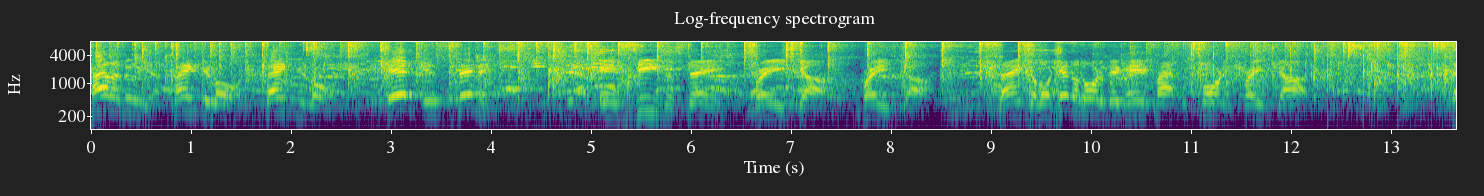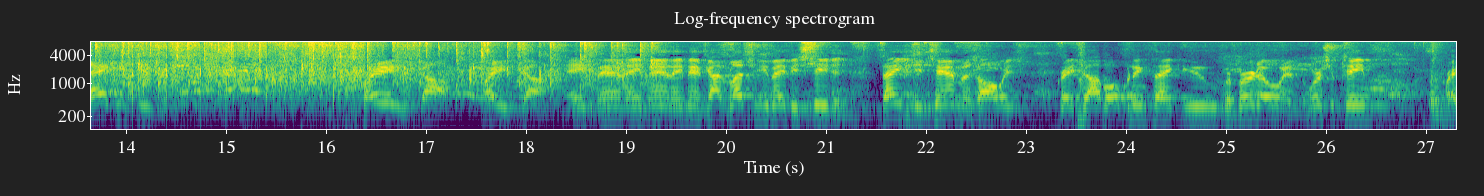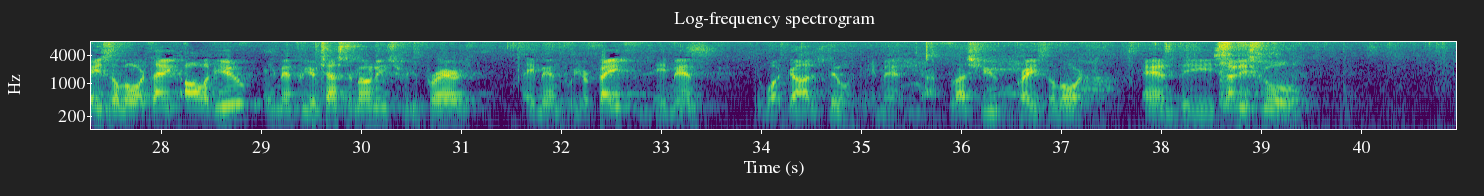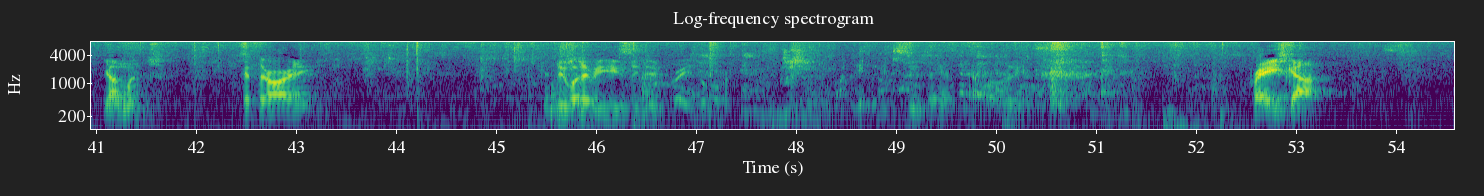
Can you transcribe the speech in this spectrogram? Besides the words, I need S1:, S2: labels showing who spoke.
S1: Hallelujah. Thank you, Lord. Thank you, Lord. It is finished. In Jesus' name. Praise God. Praise God. Thank the Lord. Give the Lord a big hand clap this morning. Praise God. Thank you, Jesus. Praise God. Praise God. Amen, amen, amen. God bless you. You may be seated. Thank you, Tim, as always. Great job opening. Thank you, Roberto and the worship team. Praise the Lord. Thank all of you. Amen for your testimonies, for your prayers. Amen for your faith. Amen in what God is doing. Amen. God bless you. Praise the Lord. And the Sunday school young ones, if there are any, can do whatever you usually do. Praise the Lord. Suzanne, hallelujah. Praise God.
